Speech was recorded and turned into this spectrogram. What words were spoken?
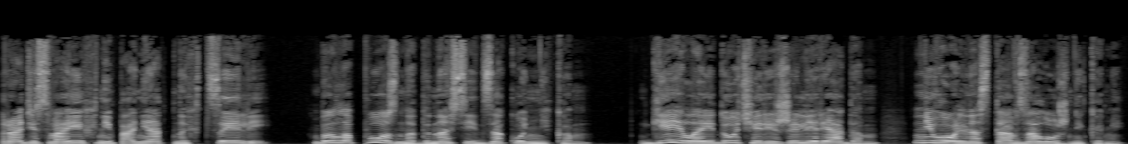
ради своих непонятных целей, было поздно доносить законникам. Гейла и дочери жили рядом, невольно став заложниками.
